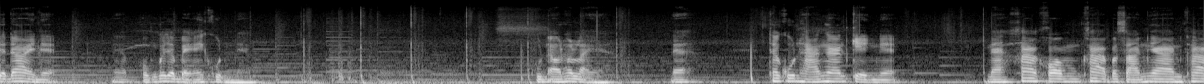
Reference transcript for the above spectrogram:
จะได้เนี่ยนะครับผมก็จะแบ่งให้คุณนะครับคุณเอาเท่าไหร่นะถ้าคุณหางานเก่งเนี่ยนะค่าคอมค่าประสานงานค่า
